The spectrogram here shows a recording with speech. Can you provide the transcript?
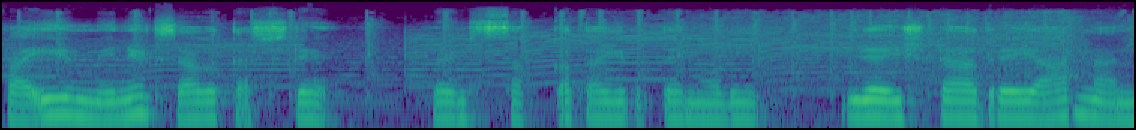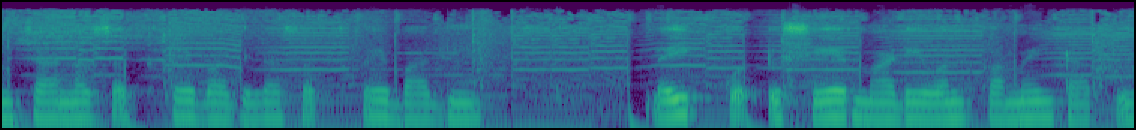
ಫೈವ್ ಮಿನಿಟ್ಸ್ ಆಗುತ್ತೆ ಅಷ್ಟೇ. ಫ್ರೆಂಡ್ಸ್, ಸಖತ್ತಾಗಿರುತ್ತೆ ನೋಡಿ. ಇದೇ ಇಷ್ಟ ಆದರೆ ಯಾರು ನನ್ನ ಚಾನಲ್ ಸಬ್ಸ್ಕ್ರೈಬ್ ಆಗಿಲ್ಲ, ಸಬ್ಸ್ಕ್ರೈಬ್ ಆಗಿ ಲೈಕ್ ಕೊಟ್ಟು ಶೇರ್ ಮಾಡಿ, ಒಂದು ಕಮೆಂಟ್ ಹಾಕಿ.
